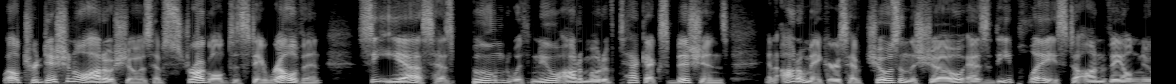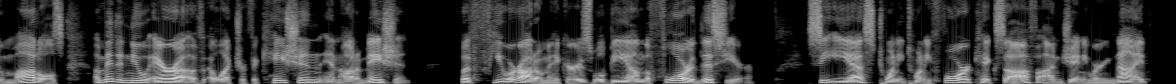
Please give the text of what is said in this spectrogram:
While traditional auto shows have struggled to stay relevant, CES has boomed with new automotive tech exhibitions, and automakers have chosen the show as the place to unveil new models amid a new era of electrification and automation. But fewer automakers will be on the floor this year. CES 2024 kicks off on January 9th.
